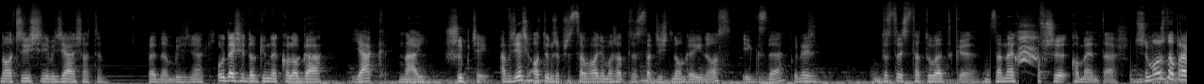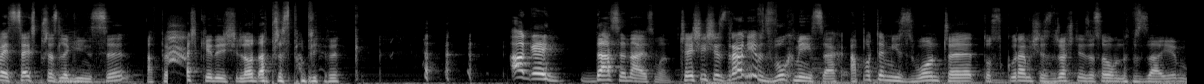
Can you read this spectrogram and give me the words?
No oczywiście nie wiedziałaś o tym. Będą bliźniaki. Udaj się do ginekologa jak najszybciej. A wiedziałeś o tym, że przy całowaniu można też stracić nogę i nos? XD? Powinieneś dostać statuetkę za najchowszy komentarz. Czy można uprawiać seks przez leginsy, a wpływałaś kiedyś loda przez papierek? Okej, that's a nice one. Jeśli się zranię w dwóch miejscach, a potem je złączę, to skóra mi się zdrośnie ze sobą nawzajem?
